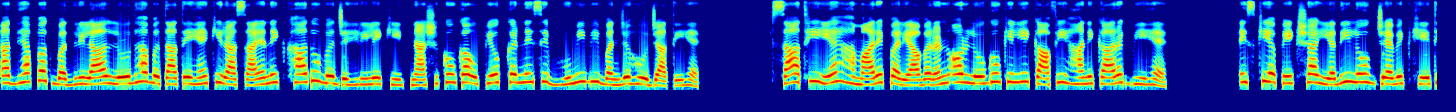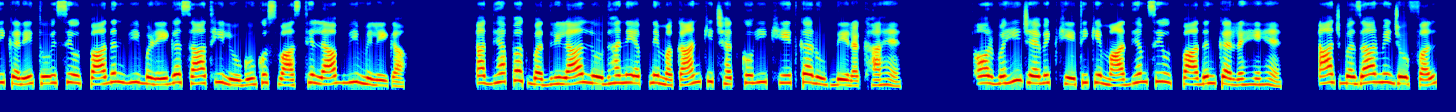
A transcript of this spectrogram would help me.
अध्यापक बद्रीलाल लोधा बताते हैं कि रासायनिक खादों व जहरीले कीटनाशकों का उपयोग करने से भूमि भी बंजर हो जाती है। साथ ही यह हमारे पर्यावरण और लोगों के लिए काफ़ी हानिकारक भी है। इसकी अपेक्षा यदि लोग जैविक खेती करें तो इससे उत्पादन भी बढ़ेगा, साथ ही लोगों को स्वास्थ्य लाभ भी मिलेगा। अध्यापक बद्रीलाल लोधा ने अपने मकान की छत को ही खेत का रूप दे रखा है। और वही जैविक खेती के माध्यम से उत्पादन कर रहे हैं। आज बाज़ार में जो फल,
